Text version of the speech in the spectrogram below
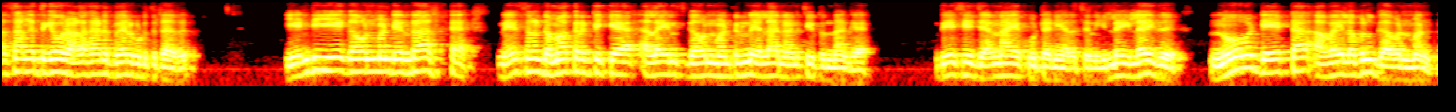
அரசாங்கத்துக்கே ஒரு அழகான பேர் கொடுத்துட்டாரு. என்டிஏ கவர்மெண்ட் என்றால் நேஷனல் டெமோக்ராட்டிக் அலையன்ஸ் கவர்மெண்ட்னு எல்லாம் நினைச்சிட்டு இருந்தாங்க. தேசிய ஜனநாயக கூட்டணி அரசுன்னு. இல்லை இல்லை இது நோ டேட்டா அவைலபிள் கவர்மெண்ட்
